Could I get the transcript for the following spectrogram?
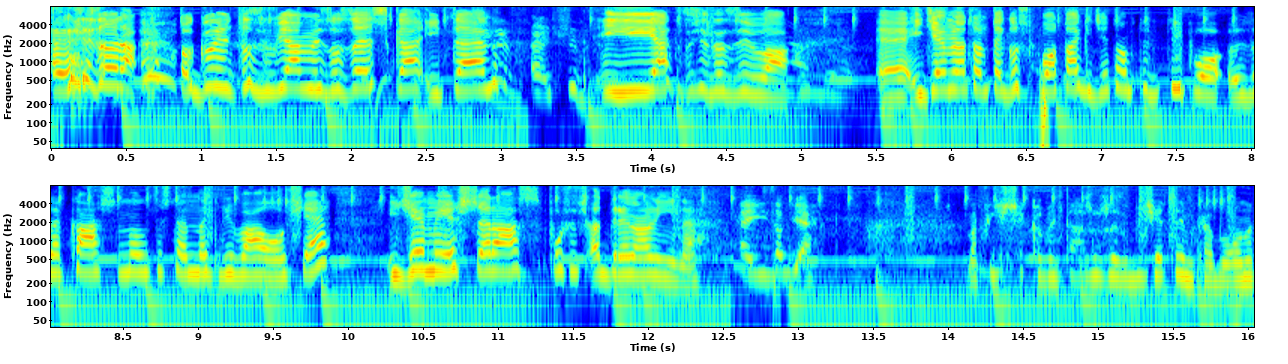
E, Dobra, ogólnie to zwijamy z orzeszka i ten, Ej, i jak to się nazywa? E, idziemy na tamtego spota, gdzie tam ten typo zakasznął, coś tam nagrywało się. Idziemy jeszcze raz poczuć adrenalinę. Ej, zabie. Napiszcie w komentarzu, że lubicie Tymka, bo on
